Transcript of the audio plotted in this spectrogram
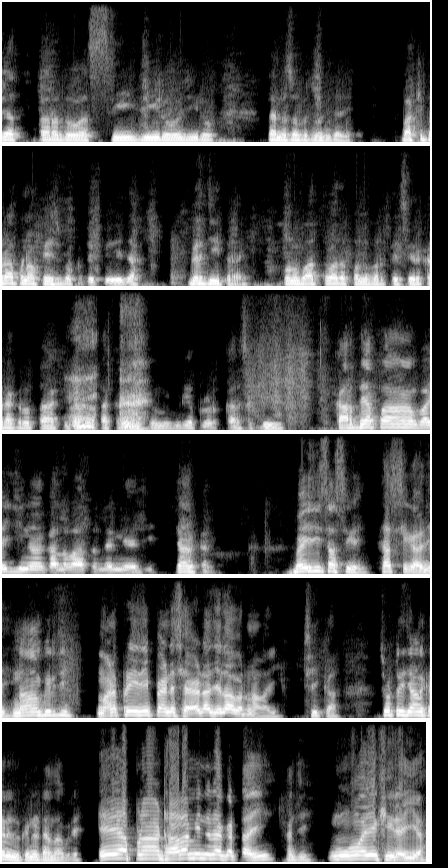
7528000355 ਜੀ। ਬਾਕੀ ਭਰਾ ਆਪਣਾ ਫੇਸਬੁੱਕ ਤੇ ਪੇਜ ਆ ਗੁਰਜੀਤ ਰਾਏ। ਉਹਨੂੰ ਵੱਧ ਤੋਂ ਵੱਧ ਫੋਲੋਵਰ ਤੇ ਸ਼ੇਅਰ ਕਰਿਆ ਕਰੋ ਤਾਂ ਕਿ ਤੁਹਾਡੇ ਤੱਕ ਤੁਹਾਨੂੰ ਵੀਡੀਓ ਅਪਲੋਡ ਕਰ ਸਕੀਏ ਜੀ। ਕਰਦੇ ਆਪਾਂ ਬਾਈ ਜੀ ਨਾਲ ਗੱਲਬਾਤ ਲੈਂਦੇ ਆ ਜੀ ਜਾਣਕਾਰੀ। ਬਾਈ ਜੀ ਸਤਿ ਸ਼੍ਰੀ ਅਕਾਲ ਸਤਿ ਸ਼੍ਰੀ ਅਕਾਲ ਜੀ। ਜੀ ਨਾਮ ਵੀਰ ਜੀ? ਮਨਪ੍ਰੀਤ ਜੀ ਪਿੰਡ ਸੈੜਾ ਜ਼ਿਲ੍ਹਾ ਬਰਨਾਲਾ ਜੀ। ਠੀਕ ਆ। ਛੋਟੀ ਜਾਣਕਾਰੀ ਦਿਓ ਕਿੰਨੇ ਟਾਈਮ ਦਾ ਵੀਰੇ? ਇਹ ਆਪਣਾ 18 ਮਹੀਨੇ ਦਾ ਕੱਟਾ ਜੀ। ਹਾਂਜੀ। ਮੂੰਹੋਂ ਅਜੇ ਖੀਰਾ ਹੀ ਆ।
